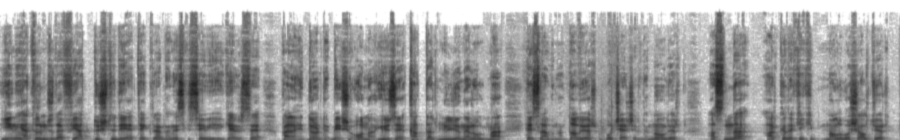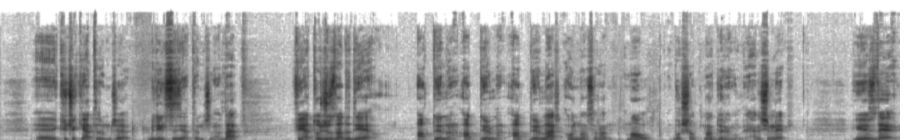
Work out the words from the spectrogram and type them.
Yeni yatırımcı da fiyat düştü diye tekrardan eski seviyeye gelirse parayı 4'e, 5'e, 10'a, 100'e katlar milyoner olma hesabına dalıyor. Bu çerçevede ne oluyor? Aslında arkadaki ekip malı boşaltıyor. Ee, küçük yatırımcı, bilinçsiz yatırımcılar da fiyat ucuzladı diye atlıyorlar, atlıyorlar, atlıyorlar. Ondan sonra mal boşaltma dönemi oluyor. Yani şimdi yüzde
